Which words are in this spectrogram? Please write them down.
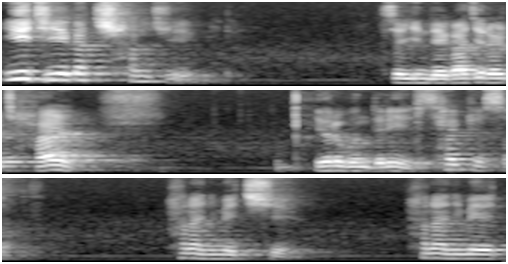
이 지혜가 참 지혜입니다. 그래서 이 네 가지를 잘 여러분들이 살펴서 하나님의 지혜, 하나님의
